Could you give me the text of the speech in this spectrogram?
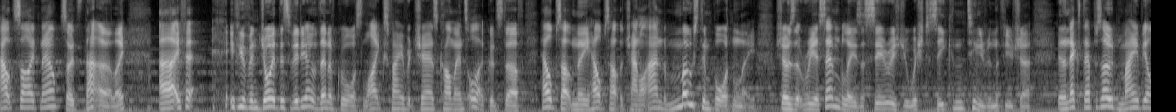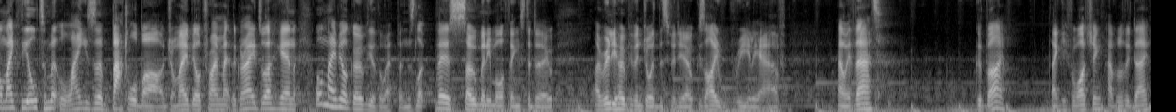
outside now, so it's that early. Uh, if, it, if you've enjoyed this video, then of course, likes, favourite, shares, comments, all that good stuff, helps out me, helps out the channel, and most importantly, shows that Reassembly is a series you wish to see continued in the future. In the next episode, maybe I'll make the ultimate laser battle barge, or maybe I'll try and make the grenades work again, or maybe I'll go with the other weapons. Look, there's so many more things to do. I really hope you've enjoyed this video, because I really have. And with that, goodbye. Thank you for watching, have a lovely day,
